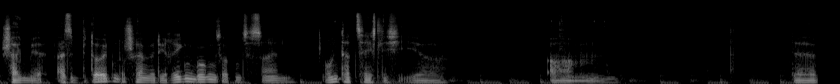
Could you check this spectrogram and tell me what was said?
scheinen mir, also bedeutender scheinen mir die Regenbogensocken zu sein und tatsächlich ihr ähm, der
